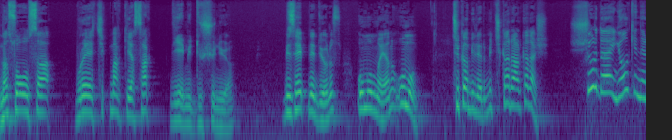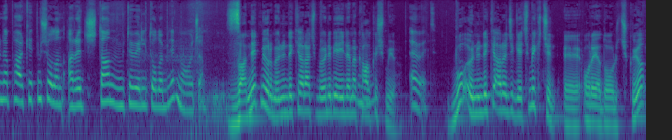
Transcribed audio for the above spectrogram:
Nasıl olsa buraya çıkmak yasak diye mi düşünüyor? Biz hep ne diyoruz? Umulmayanı umum. Çıkabilir mi? Çıkar arkadaş. Şurada yol kenarına park etmiş olan araçtan mütevellit olabilir mi hocam? Zannetmiyorum önündeki araç böyle bir eyleme kalkışmıyor. Evet. Bu önündeki aracı geçmek için e, oraya doğru çıkıyor.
